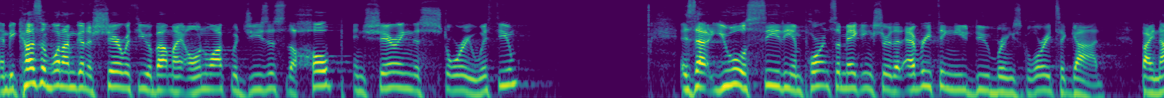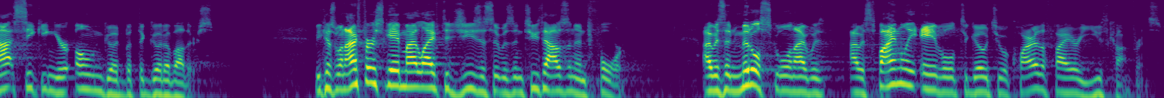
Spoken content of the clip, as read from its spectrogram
And because of what I'm going to share with you about my own walk with Jesus, the hope in sharing this story with you is that you will see the importance of making sure that everything you do brings glory to God by not seeking your own good, but the good of others. Because when I first gave my life to Jesus, it was in 2004. I was in middle school and I was, I was finally able to go to Acquire the Fire Youth Conference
